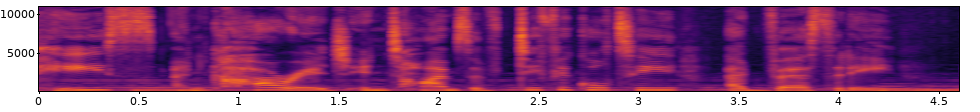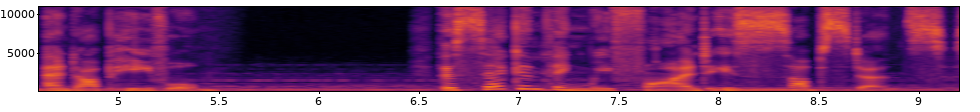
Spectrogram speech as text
peace, and courage in times of difficulty, adversity, and upheaval. The second thing we find is substance.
